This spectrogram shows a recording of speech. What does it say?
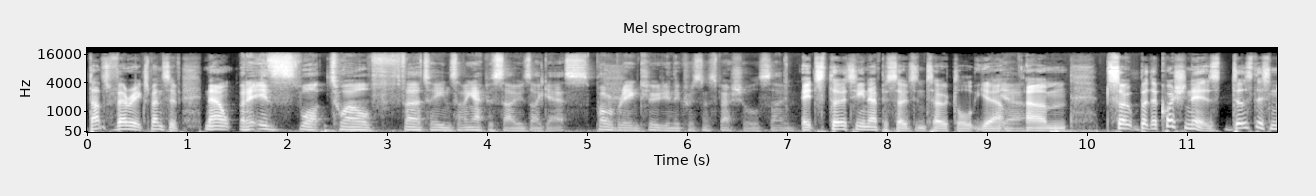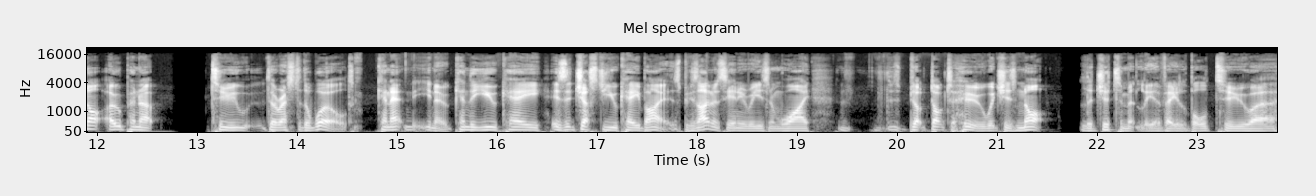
that's very expensive. Now, but it is what 12, 13 something episodes, I guess, probably including the Christmas special. So it's 13 episodes in total. Yeah. Yeah. Um. So, but the question is, does this not open up to the rest of the world? Can it, you know? Can the UK? Is it just UK buyers? Because I don't see any reason why Doctor Who, which is not legitimately available to uh,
